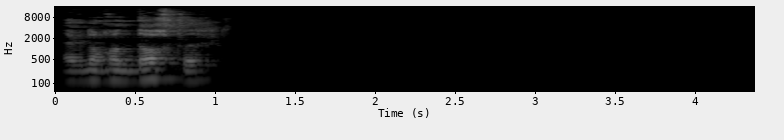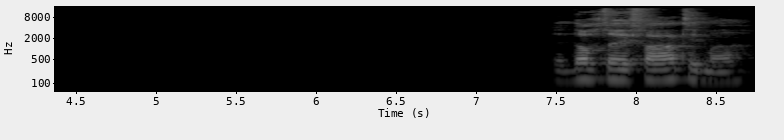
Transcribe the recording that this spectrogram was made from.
Hij heeft nog een dochter. Zijn dochter heeft Fatima.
